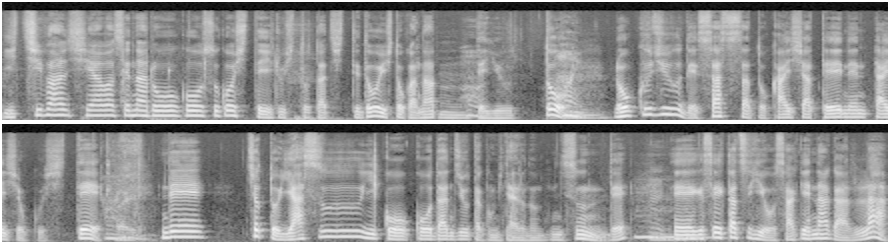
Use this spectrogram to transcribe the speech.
一番幸せな老後を過ごしている人たちってどういう人かなっていうと、はい。60でさっさと会社定年退職して、はい。でちょっと安いこう公団住宅みたいなのに住んで、えー生活費を下げながら、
